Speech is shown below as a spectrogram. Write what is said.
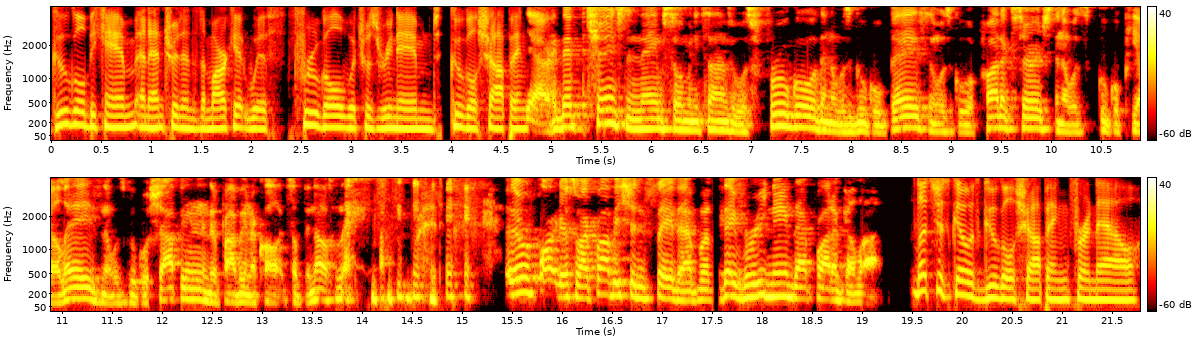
Google became an entrant into the market with Froogle, which was renamed Google Shopping. Yeah, they've changed the name so many times. It was Froogle, then it was Google Base, then it was Google Product Search, then it was Google PLAs, and it was Google Shopping, and they're probably going to call it something else. right. they were partners, so I probably shouldn't say that, but they've renamed that product a lot. Let's just go with Google shopping for now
